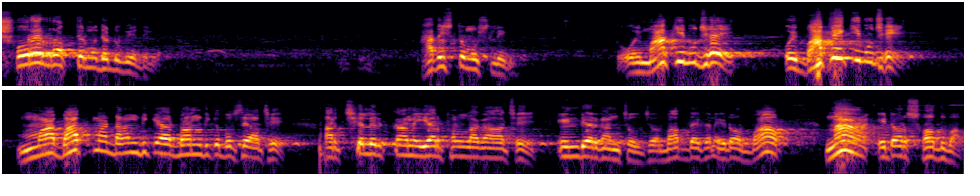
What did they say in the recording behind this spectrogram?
সোরের রক্তের মধ্যে ডুবিয়ে দিল। হাদিস তো মুসলিম। তো ওই মা কি বুঝে? ওই বাপই কি বুঝে? মা বাপ মা ডান দিকে আর বাম দিকে বসে আছে, আর ছেলের কানে ইয়ারফোন লাগা আছে, ইন্ডিয়ার গান চলছে। ওর বাপ দেখেন এটা ওর বাপ? না, এটা ওর সৎ বাপ।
